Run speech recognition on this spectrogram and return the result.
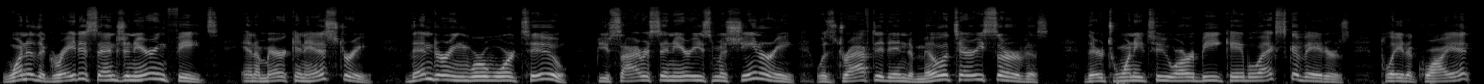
one of the greatest engineering feats in American history. Then during World War II, Bucyrus and Erie's machinery was drafted into military service. Their 22 RB cable excavators played a quiet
